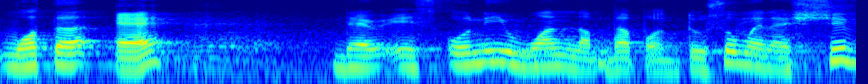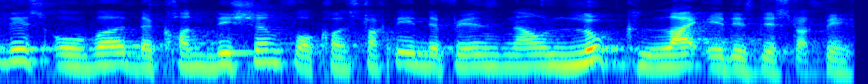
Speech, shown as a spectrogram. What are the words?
water, air, there is only one lambda upon 2. So when I shift this over, the condition for constructive interference now look like it is destructive.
